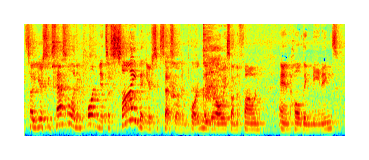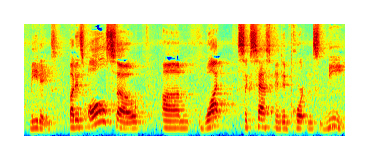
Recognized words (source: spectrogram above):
so you're successful and important. It's a sign that you're successful and important that you're always on the phone and holding meetings. Meetings, but it's also um, what success and importance mean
